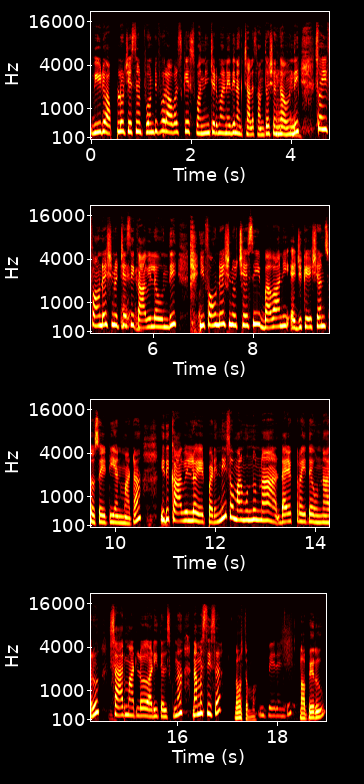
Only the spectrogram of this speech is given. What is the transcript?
వీడియో అప్లోడ్ చేసిన ట్వంటీ ఫోర్ అవర్స్కే స్పందించడం అనేది నాకు చాలా సంతోషంగా ఉంది. సో ఈ ఫౌండేషన్ వచ్చేసి కావిలో ఉంది. ఈ ఫౌండేషన్ వచ్చేసి భవానీ ఎడ్యుకేషన్ సొసైటీ అన్నమాట. ఇది కావిల్లో ఏర్పడింది. సో మన ముందున్న డైరెక్టర్ అయితే ఉన్నారు. సార్ మాటలో అడిగి తెలుసుకుందాం. నమస్తే సార్. నమస్తే అమ్మా. మీ పేరేంటి? నా పేరు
